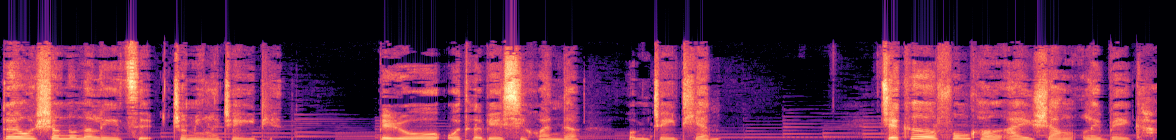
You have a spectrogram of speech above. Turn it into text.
都用生动的例子证明了这一点，比如我特别喜欢的《我们这一天》。杰克疯狂爱上丽贝卡，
